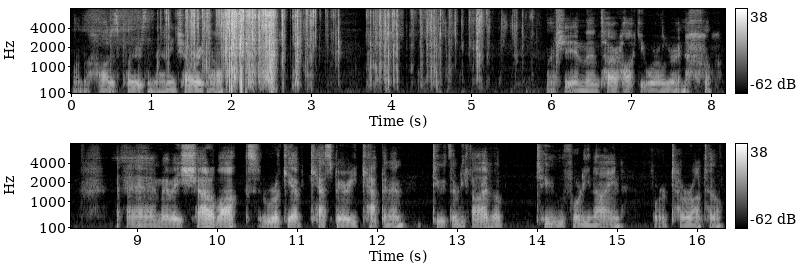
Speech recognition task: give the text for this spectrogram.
One of the hottest players in the NHL right now. In the entire hockey world right now. And we have a shadow box rookie of Kasperi Kapanen, 235 of 249 for Toronto.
